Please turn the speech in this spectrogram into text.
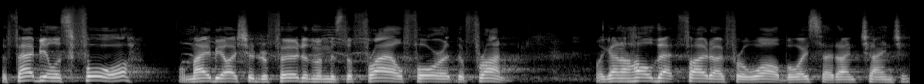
The Fabulous Four or maybe I should refer to them as the frail four at the front. We're going to hold that photo for a while, boys, so don't change it.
